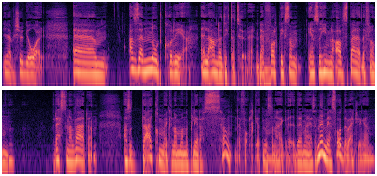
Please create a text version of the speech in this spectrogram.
i över 20 år. Um, alltså så här, Nordkorea eller andra diktaturer där folk liksom är så himla avspärrade från resten av världen. Alltså där kommer man kunna manipulera sönder folket med såna här grejer. Där man är så här, nej men jag såg det verkligen.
